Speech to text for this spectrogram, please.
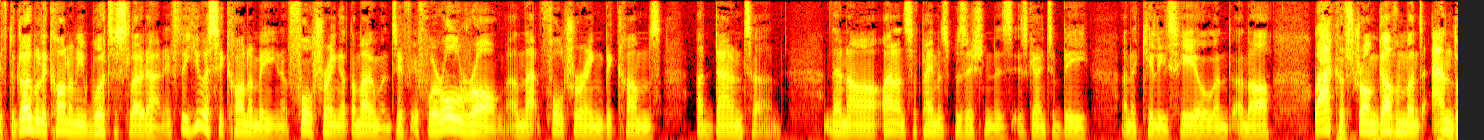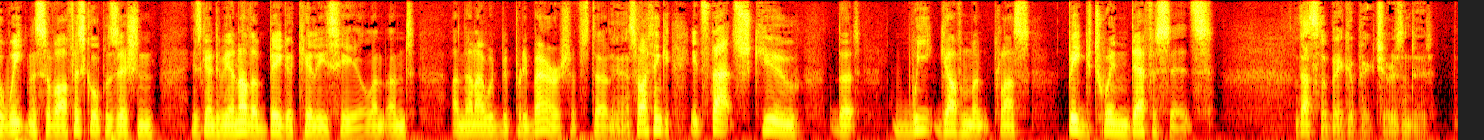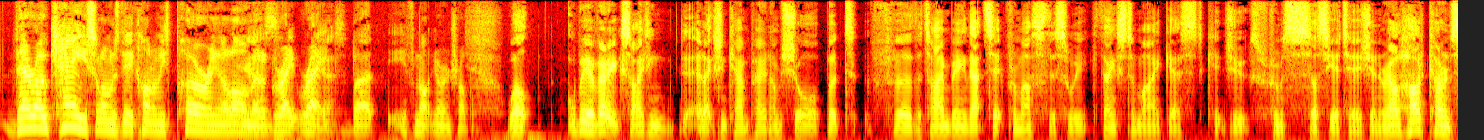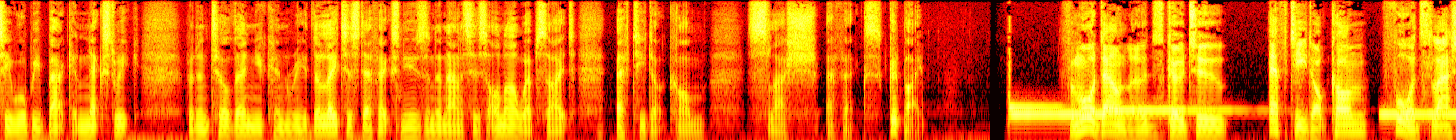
If the global economy were to slow down, if the US economy, you know, faltering at the moment, if, if we're all wrong and that faltering becomes a downturn, then our balance of payments position is, is going to be an Achilles heel and, and our lack of strong government and the weakness of our fiscal position is going to be another big Achilles heel and, and and then I would be pretty bearish of sterling. Yes. So I think it's that skew that weak government plus big twin deficits That's the bigger picture, isn't it? They're okay so long as the economy's purring along at a great rate. yes. But if not, you're in trouble. Well, it will be a very exciting election campaign, I'm sure. But for the time being, that's it from us this week. Thanks to my guest, Kit Juckes from Societe Generale. Hard Currency will be back next week. But until then, you can read the latest FX news and analysis on our website, ft.com slash FX. Goodbye. For more downloads, go to ft.com forward slash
